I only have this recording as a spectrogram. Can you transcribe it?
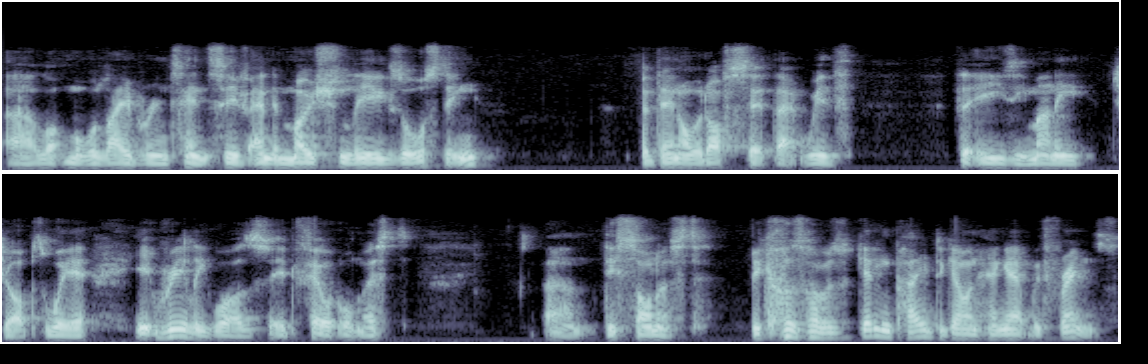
a lot more labour intensive and emotionally exhausting. But then I would offset that with the easy money jobs, where it really was. It felt almost um, dishonest because I was getting paid to go and hang out with friends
